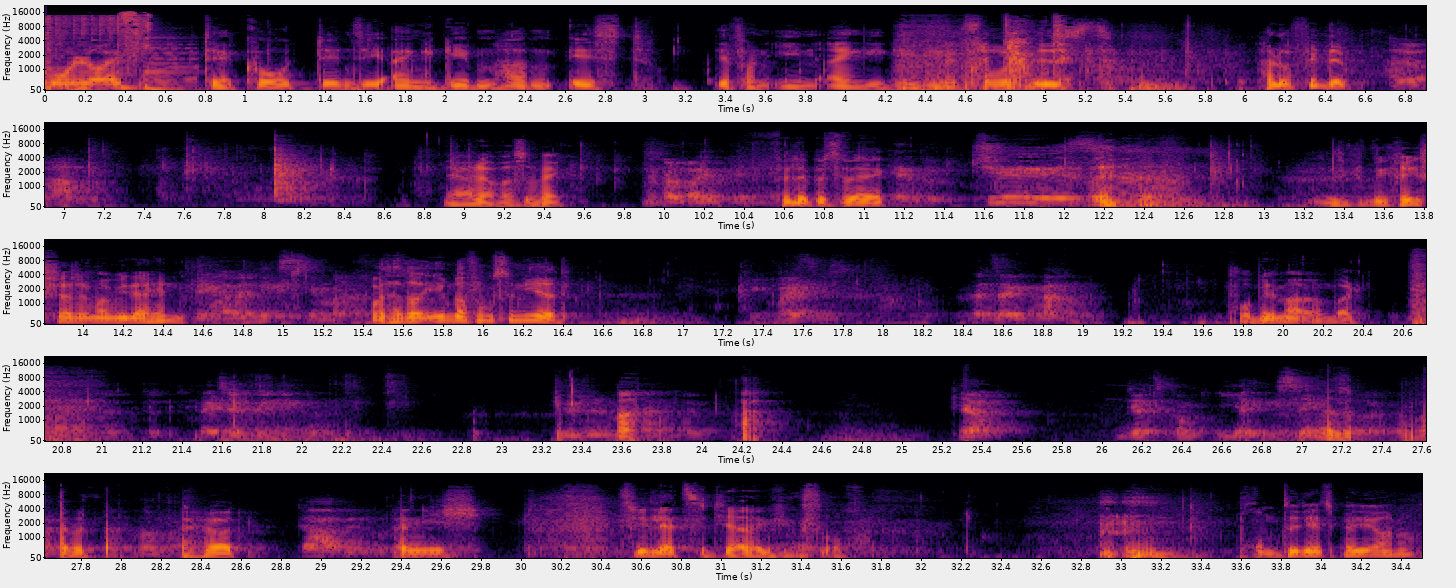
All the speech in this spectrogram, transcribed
Wo läuft? Der Code, den Sie eingegeben haben, ist. Der von Ihnen eingegebene Code ist. Hallo Philipp. Ja, da warst du weg. Philipp ist weg. Wie kriegst du das immer wieder hin? Ich habe nichts gemacht. Was hat doch eben noch funktioniert? Ich weiß nicht. Was soll ich machen? Probier mal irgendwas. Welcher Kollegen? Düdel machen. Ah. Ja. Und jetzt kommt ihr. Ich sehe so lange, damit man mal hört. Da bin oder nicht. ist wie letztes Jahr, da ging es auch. Brummt das jetzt bei dir auch noch?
